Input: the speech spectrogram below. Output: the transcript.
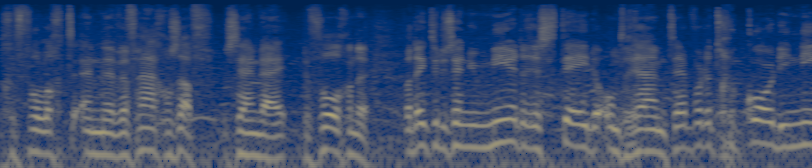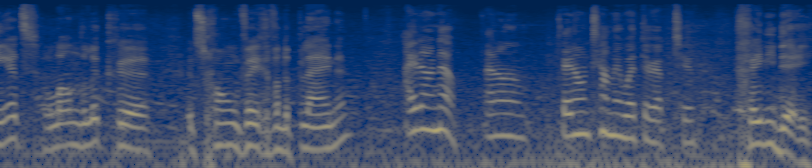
gevolgd en uh, we vragen ons af, zijn wij de volgende? Wat denkt u, er zijn nu meerdere steden ontruimd. Hè? Wordt het gecoördineerd landelijk, uh, het schoonvegen van de pleinen? I don't know. I don't, they don't tell me what they're up to. Geen idee.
